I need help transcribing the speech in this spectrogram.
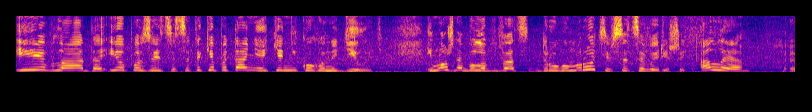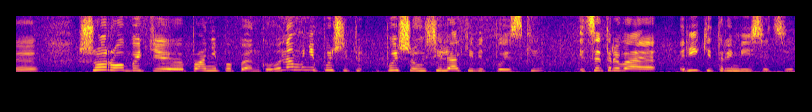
і влада, і опозиція. Це таке питання, яке нікого не ділить. І можна було б в 22-му році все це вирішити. Але е, що робить е, пані Попенко? Вона мені пише, пише усілякі відписки, і це триває рік і три місяці.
